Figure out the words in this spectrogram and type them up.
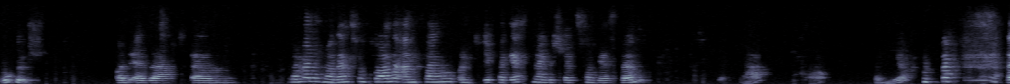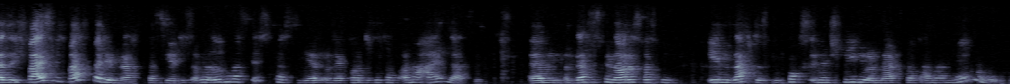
logisch. Und er sagt, ähm, können wir noch mal ganz von vorne anfangen und ihr vergesst mein Geschwätz von gestern? Ja, bei mir. also ich weiß nicht, was bei dem Nacht passiert ist, aber irgendwas ist passiert und er konnte sich auf einmal einlassen. Ähm, und das ist genau das, was du eben sagtest. Du guckst in den Spiegel und merkst auf einmal, Menno,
